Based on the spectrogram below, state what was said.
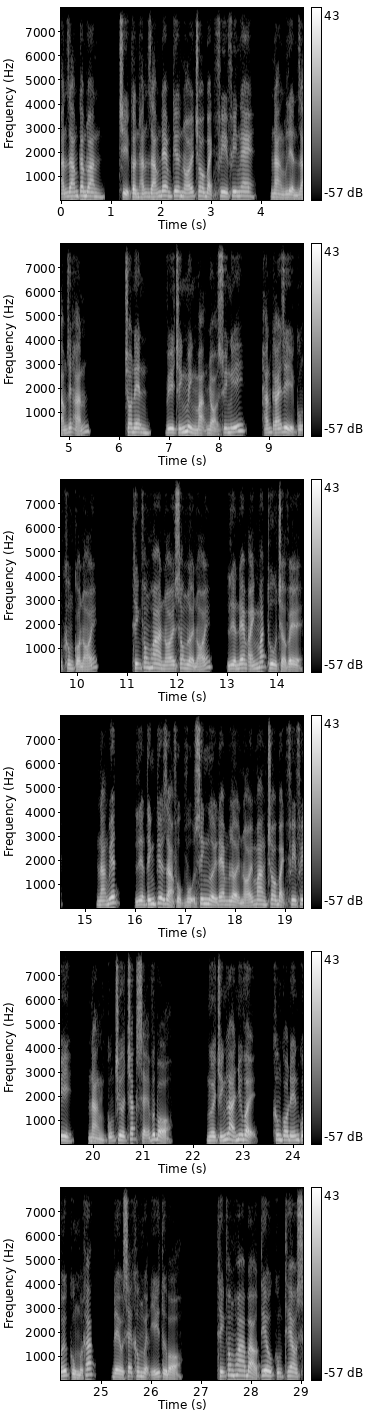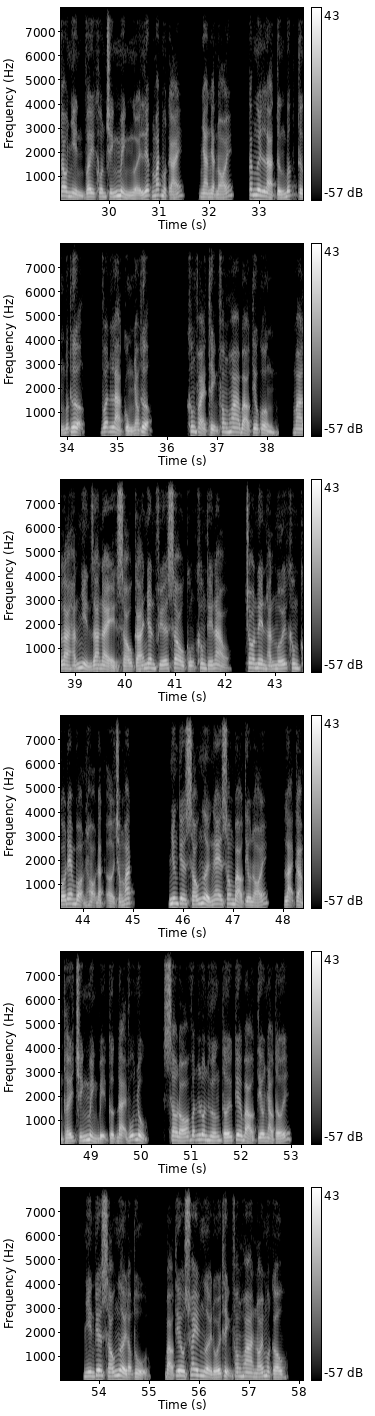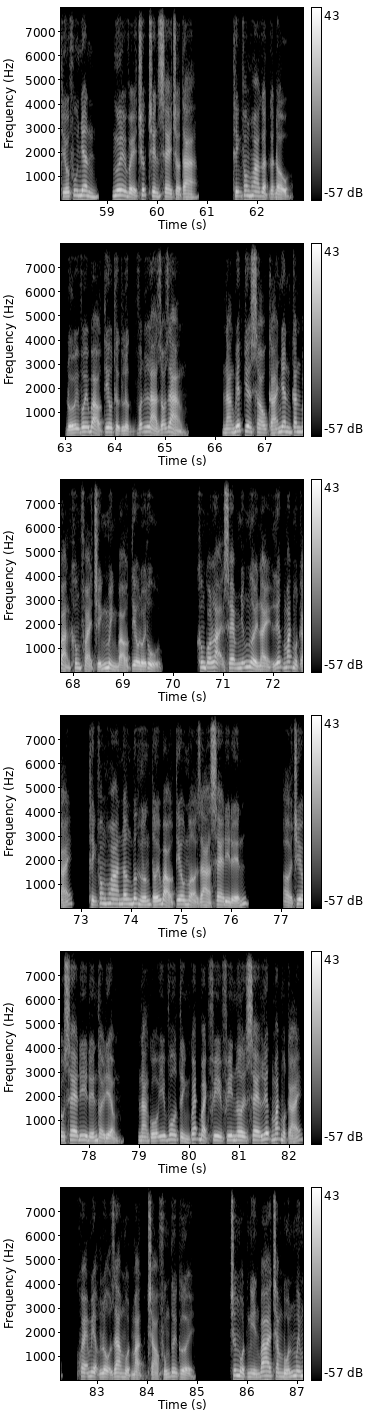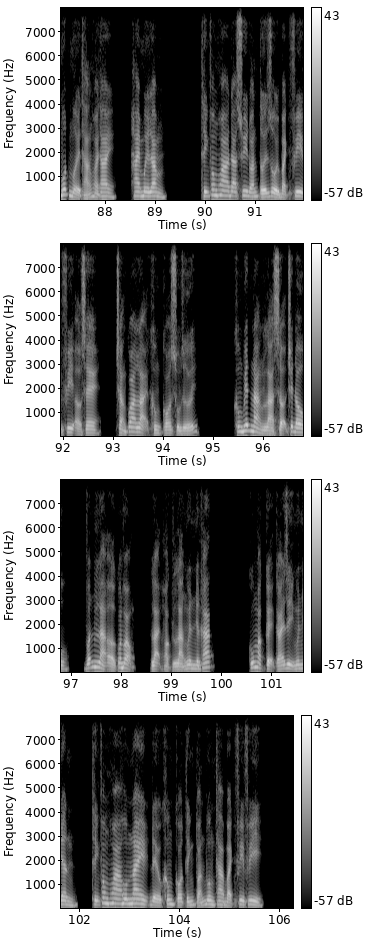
Hắn dám cam đoan, chỉ cần hắn dám đem kia nói cho Bạch Phi Phi nghe, nàng liền dám giết hắn. Cho nên, vì chính mình mạng nhỏ suy nghĩ, hắn cái gì cũng không có nói. Thịnh Phong Hoa nói xong lời nói, liền đem ánh mắt thu trở về. Nàng biết, liền tính kia giả phục vụ sinh người đem lời nói mang cho Bạch Phi Phi, nàng cũng chưa chắc sẽ vứt bỏ. Người chính là như vậy, không có đến cuối cùng một khắc, đều sẽ không nguyện ý từ bỏ. Thịnh Phong Hoa bảo tiêu cũng theo sau nhìn vây khôn chính mình người liếc mắt một cái, nhàn nhạt nói, các ngươi là từng bước từng bước thượng, vẫn là cùng nhau thượng. Không phải Thịnh Phong Hoa bảo tiêu cùng, mà là hắn nhìn ra này sáu cá nhân phía sau cũng không thế nào, cho nên hắn mới không có đem bọn họ đặt ở trong mắt. Nhưng kia sáu người nghe xong bảo tiêu nói, lại cảm thấy chính mình bị cực đại vũ nhục, sau đó vẫn luôn hướng tới kia bảo tiêu nhào tới. Nhìn kia sáu người động thủ, bảo tiêu xoay người đối thịnh phong hoa nói một câu, thiếu phu nhân, ngươi về trước trên xe chờ ta. Thịnh phong hoa gật gật đầu, đối với bảo tiêu thực lực vẫn là rõ ràng. Nàng biết kia sáu cá nhân căn bản không phải chính mình bảo tiêu đối thủ. Không có lại xem những người này liếc mắt một cái, thịnh phong hoa nâng bước hướng tới bảo tiêu mở ra xe đi đến. Ở chiều xe đi đến thời điểm, nàng cố ý vô tình quét bạch phi phi nơi xe liếc mắt một cái, khỏe miệng lộ ra một mặt trào phúng tươi cười chương 1341 10 tháng hoài thai, 25. Thịnh Phong Hoa đã suy đoán tới rồi Bạch Phi Phi ở xe, chẳng qua lại không có xuống dưới. Không biết nàng là sợ chết đâu, vẫn là ở quan vọng, lại hoặc là nguyên nhân khác. Cũng mặc kệ cái gì nguyên nhân, Thịnh Phong Hoa hôm nay đều không có tính toán buông tha Bạch Phi Phi.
